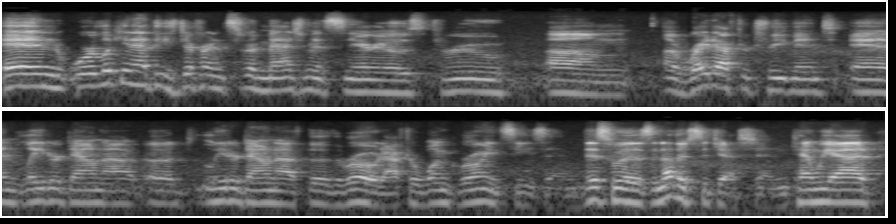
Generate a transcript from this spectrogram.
And we're looking at these different sort of management scenarios through um, uh, right after treatment and later down out uh, later down out the, the road after one growing season. This was another suggestion. Can we add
